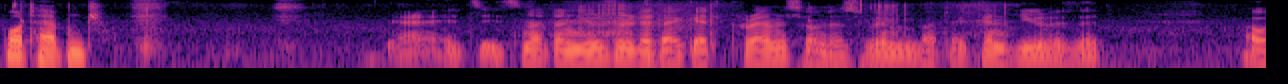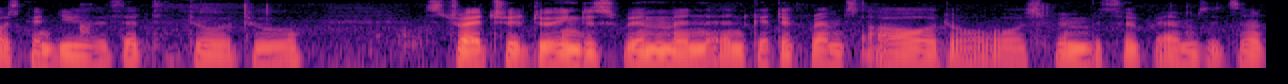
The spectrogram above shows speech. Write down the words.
what happened? Yeah, it's, it's not unusual that I get cramps on the swim, but I can deal with it. I always can deal with it to, to stretch it during the swim and, and get the cramps out or, or swim with the cramps. It's not,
